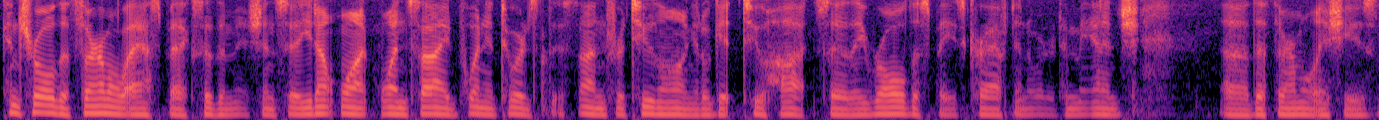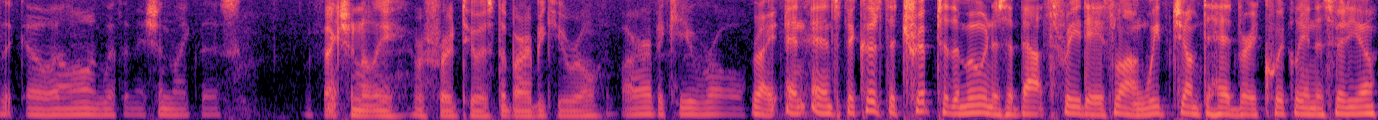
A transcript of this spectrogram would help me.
control the thermal aspects of the mission. So you don't want one side pointed towards the sun for too long; it'll get too hot. So they roll the spacecraft in order to manage uh, the thermal issues that go along with a mission like this. Affectionately referred to as the barbecue roll. Barbecue roll. Right, and, and it's because the trip to the moon is about three days long. We've jumped ahead very quickly in this video.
